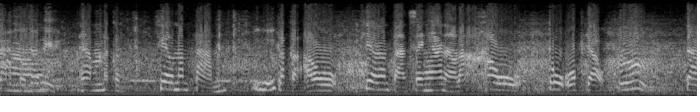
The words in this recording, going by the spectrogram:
ยากกว่าเจ้าแม่ทำแล้วก็เคี่ยวน้ำตาล อือฮึแล้วก็เอาเคี่ยวน้ำตาลใส่งานเอาแล้วเข้าตู้อบเจ้า อ๋อเจ้า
